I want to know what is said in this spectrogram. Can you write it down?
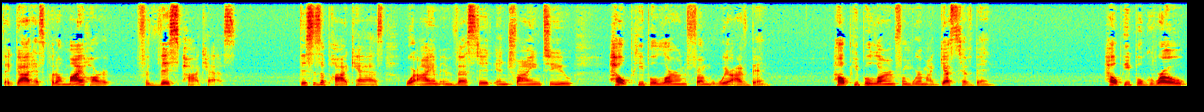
that God has put on my heart for this podcast. This is a podcast where I am invested in trying to help people learn from where I've been, help people learn from where my guests have been, help people grow,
